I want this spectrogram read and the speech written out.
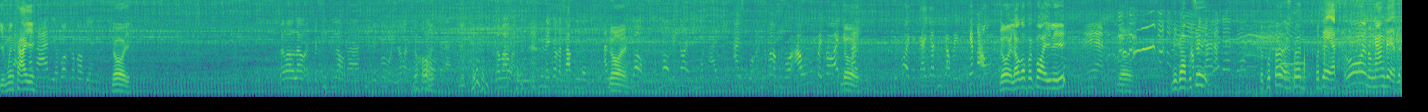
อยู่เมืองไทยราคาเดี๋ยวบอกก็บ่เปลี่ยนนี่โดยแล้ วเราเราอันเป็นสิ่งที่เราก็คิดไปก่อนแล้วมันโดยแล้วเราอันอยู่ในโทรศัพท์นี่เลยอันโดย บอกบอกเล็กน้อยคือมาขายไอ้สิบอกอันนั้นบอกสิบอกเอาไปก้อยโดย ไปก้อยไกลๆยัดมึงจะเอาไปเก็บเอาโดยเราก็ไปปล่อยอีหลีแม่นโดยนี่ก็ไปเอาไปซื้อยังน่ะสกูตเตอร์ให้เพิ่นเพิ่นแดด โอ้ย น้องนางแดดเลย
